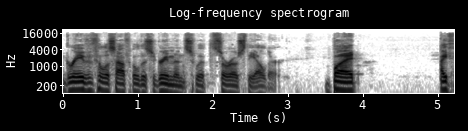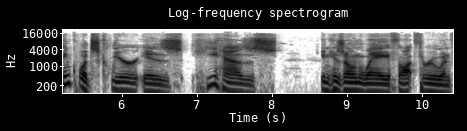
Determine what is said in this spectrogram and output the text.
grave philosophical disagreements with Soros the Elder, but I think what's clear is he has, in his own way, thought through and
